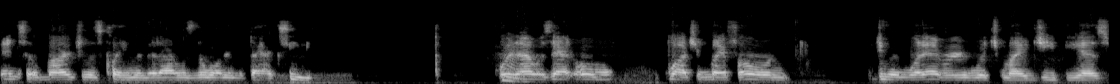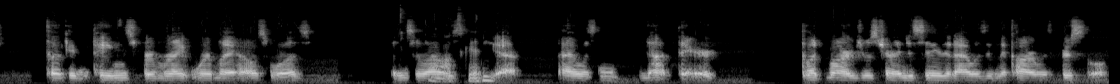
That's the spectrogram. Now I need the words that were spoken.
And so Marge was claiming that I was the one in the back seat. When Hmm. I was at home watching my phone, doing whatever, which my GPS fucking pings from right where my house was. And so I Oh, was, that's good. yeah, I was not there. But Marge was trying to say that I was in the car with Crystal.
